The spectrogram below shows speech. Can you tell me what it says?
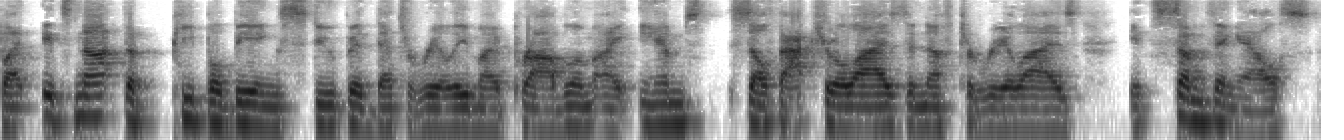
but it's not the people being stupid that's really my problem. I am self-actualized enough to realize it's something else.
